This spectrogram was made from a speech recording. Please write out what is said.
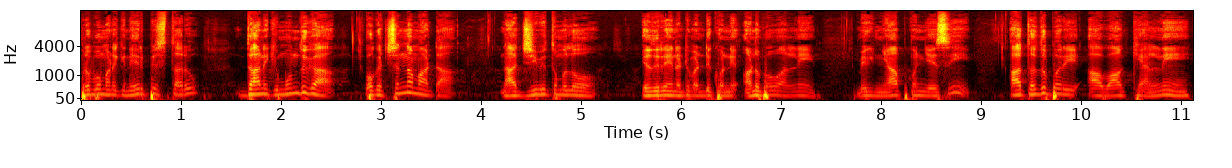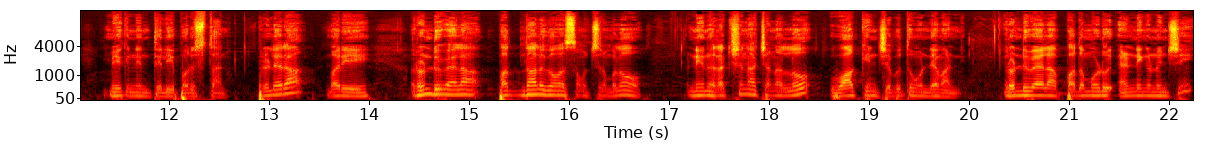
ప్రభు మనకి నేర్పిస్తారు. దానికి ముందుగా ఒక చిన్న మాట. నా జీవితంలో ఎదురైనటువంటి కొన్ని అనుభవాల్ని మీకు జ్ఞాపకం చేసి ఆ తదుపరి ఆ వాక్యాల్ని మీకు నేను తెలియపరుస్తాను. ప్రిలేరా మరి రెండు వేల పద్నాలుగవ సంవత్సరంలో నేను రక్షణ ఛానల్లో వాక్యం చెబుతూ ఉండేవాడిని రెండు వేల పదమూడు ఎండింగ్ నుంచి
